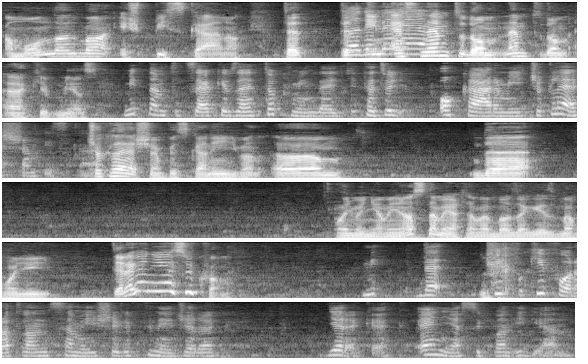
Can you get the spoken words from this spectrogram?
a mondatba, és piszkálnak. Tehát, tehát de én nem. ezt nem tudom, nem tudom elkép... Mi az? Mit nem tudsz elképzelni? Tök mindegy. Tehát, hogy akármi, csak lehessen piszkálni. Csak lehessen piszkálni, így van. Öm, de... Hogy mondjam, én azt nem értem ebbe az egészben, hogy így... Tényleg ennyi eszük van? Mi? De kif- kiforratlan személyiségek, tinédzserek, gyerekek. Ennyi eszük van, igen.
